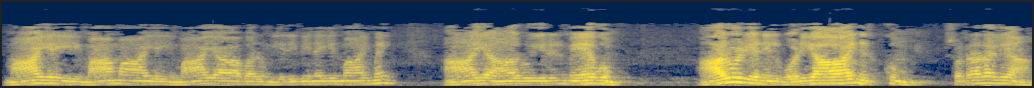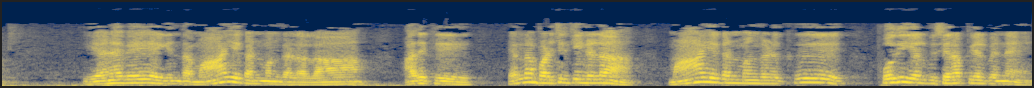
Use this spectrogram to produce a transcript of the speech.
மாயை மாமாயை மாயா வரும் இருவினையின் வாய்மை. ஆய ஆறுயிரில் மேவும். அருள் ஒளியாய் நிற்கும். சொல்றாரா இல்லையா? எனவே இந்த மாய கண்மங்கள் எல்லாம் அதுக்கு எல்லாம் படிச்சிருக்கீங்களா? மாய கண்மங்களுக்கு பொது இயல்பு சிறப்பியல்பு என்ன?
